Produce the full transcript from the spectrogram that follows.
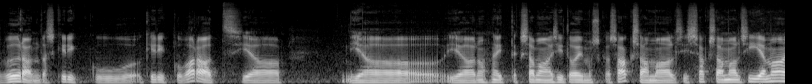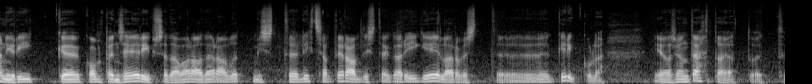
võõrandas kiriku, kiriku varad ja ja, ja noh, näiteks sama asi toimus ka Saksamaal, siis Saksamaal siiamaani riik kompenseerib seda varade äravõtmist lihtsalt eraldistega riigieelarvest äh, kirikule. ja see on tähtajatu, et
